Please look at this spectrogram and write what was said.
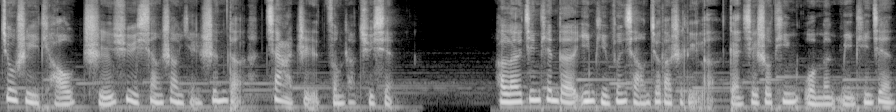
就是一条持续向上延伸的价值增长曲线。好了，今天的音频分享就到这里了，感谢收听，我们明天见。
